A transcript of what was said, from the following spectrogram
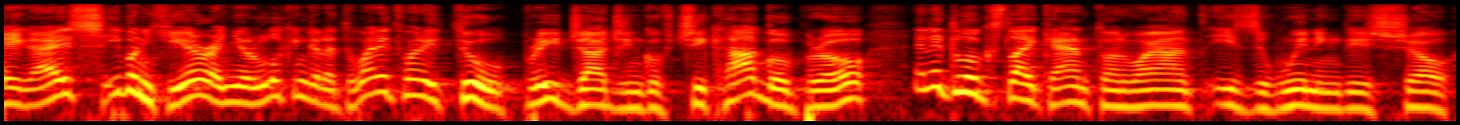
Hey guys, Ivan here and you're looking at a 2022 prejudging of Chicago Pro and it looks like Antoine Vaillant is winning this show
